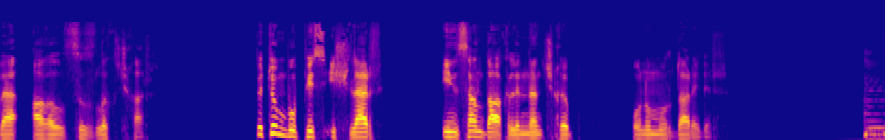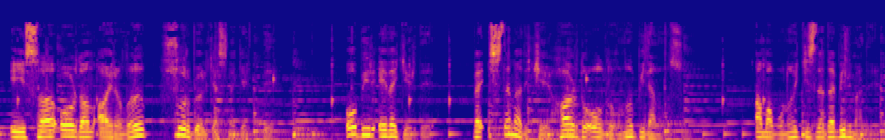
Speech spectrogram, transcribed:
və ağılsızlıq çıxar. Bütün bu pis işlər insan daxilindən çıxıb onu murdar edir. İsa oradan ayrılıb Sur bölgəsinə getdi. O bir evə girdi və istəmədi ki, harda olduğunu bilən olsun. Amma bunu gizlədə bilmədi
